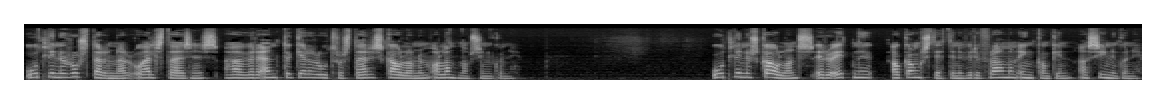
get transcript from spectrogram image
Útlínur rústarinnar og eldstæðisins hafi verið endurgerar út frá stærri skálanum á landnámsýningunni. Útlínu skálans eru einni á gangstéttinni fyrir framann ingangin að síningunni.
